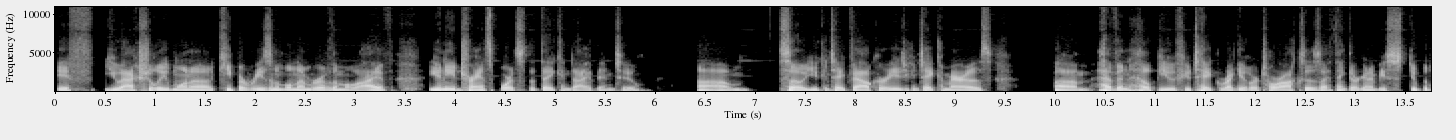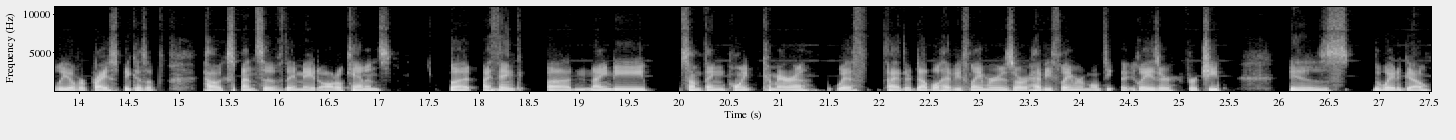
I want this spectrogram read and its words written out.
if you actually want to keep a reasonable number of them alive, you need transports that they can dive into. Um, so you can take Valkyries, you can take Chimeras. Um, heaven help you if you take regular Tauroxes. I think they're going to be stupidly overpriced because of how expensive they made autocannons. But I think a 90 something point Chimera with either double heavy flamers or heavy flamer multi uh, laser for cheap is the way to go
